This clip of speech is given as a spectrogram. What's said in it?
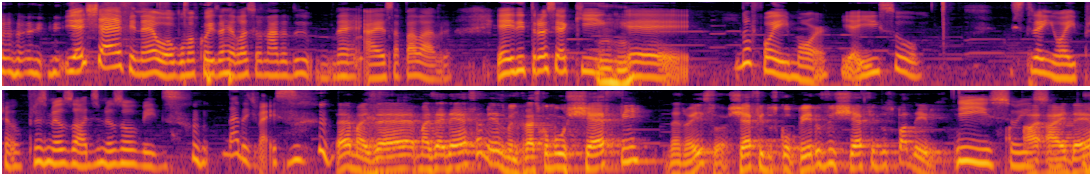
e é chefe, né? Ou alguma coisa relacionada do- né, a essa palavra. E aí ele trouxe aqui. Uhum. é, não foi Mor. E aí isso estranhou aí para os meus olhos, meus ouvidos. Nada demais. É, mas é, mas a ideia é essa mesmo. Ele traz como chefe, né, não é isso? Chefe dos copeiros e chefe dos padeiros. Isso, isso. A, a ideia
